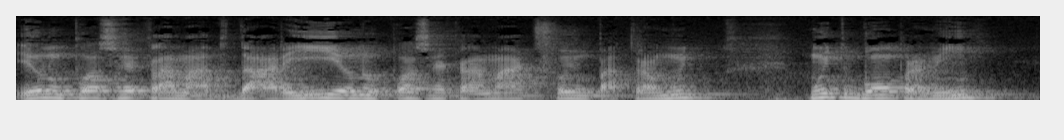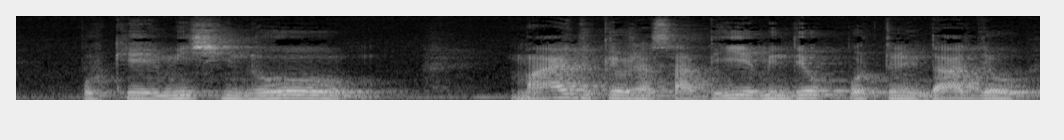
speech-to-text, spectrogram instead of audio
eu não posso reclamar do Dari, eu não posso reclamar, que foi um patrão muito, muito bom para mim, porque me ensinou mais do que eu já sabia, me deu oportunidade de eu,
